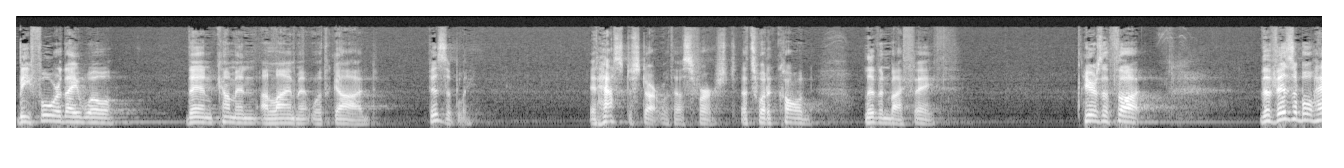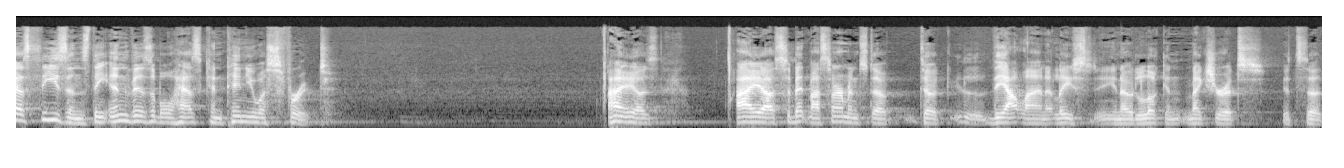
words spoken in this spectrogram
before they will then come in alignment with God visibly. It has to start with us first. That's what it's called living by faith. Here's a thought the visible has seasons, the invisible has continuous fruit. I, uh, I uh, submit my sermons to, to the outline at least, you know, to look and make sure it's, it's the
